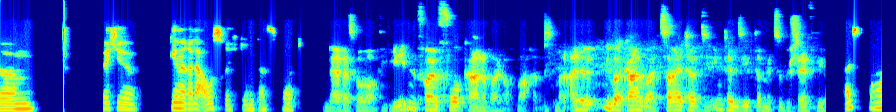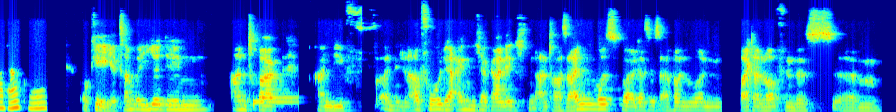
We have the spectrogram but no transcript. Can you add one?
ähm, welche generelle Ausrichtung das wird. Na, das wollen wir auf jeden Fall vor Karneval noch machen. Dass man alle über Karneval Zeit hat, sich intensiv damit zu beschäftigen. Alles klar, danke. Okay, jetzt haben wir hier den Antrag an die an den LAFO, der eigentlich ja gar nicht ein Antrag sein muss, weil das ist einfach nur ein weiterlaufendes, ähm,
